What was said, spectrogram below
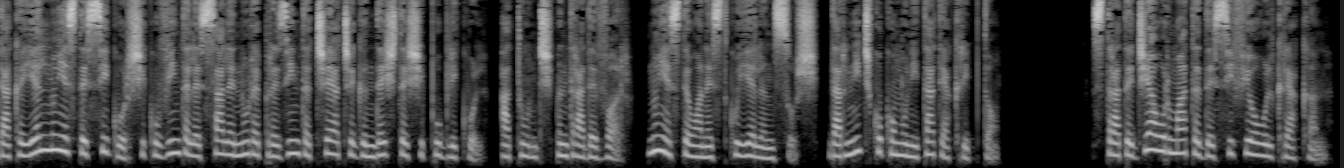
Dacă el nu este sigur și cuvintele sale nu reprezintă ceea ce gândește și publicul, atunci, într-adevăr, nu este onest cu el însuși, dar nici cu comunitatea cripto. Strategia urmată de CFO-ul Kraken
